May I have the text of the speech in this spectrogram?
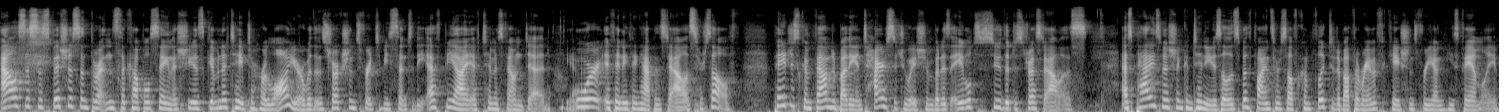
Alice is suspicious and threatens the couple, saying that she has given a tape to her lawyer with instructions for it to be sent to the FBI if Tim is found dead, Yeah. or if anything happens to Alice herself. Paige is confounded by the entire situation, but is able to soothe the distressed Alice. As Patty's mission continues, Elizabeth finds herself conflicted about the ramifications for Young Hee's family.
